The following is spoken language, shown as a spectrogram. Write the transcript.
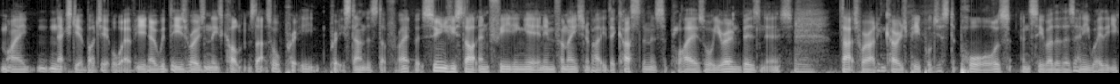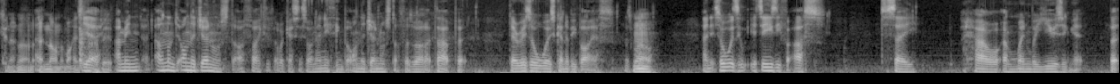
my next year budget or whatever. You know, with these rows and these columns, that's all pretty pretty standard stuff, right? But as soon as you start then feeding in information about either customers, suppliers, or your own business, Mm. That's where I'd encourage people just to pause and see whether there's any way that you can anon- Uh, anonymize yeah, that a bit. I mean, on on the general stuff, I, I guess it's on anything, but on the general stuff as well, like that. But there is always going to be bias as well, Mm. and it's always it's easy for us to say how and when we're using it, but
